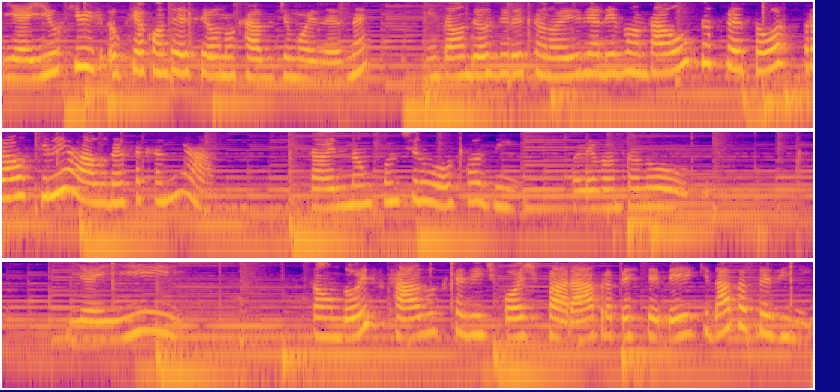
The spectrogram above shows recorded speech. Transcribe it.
E aí o que, o que aconteceu no caso de Moisés, né? Então Deus direcionou ele a levantar outras pessoas para auxiliá-lo nessa caminhada. Então ele não continuou sozinho, foi levantando outros. E aí são dois casos que a gente pode parar para perceber que dá para prevenir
